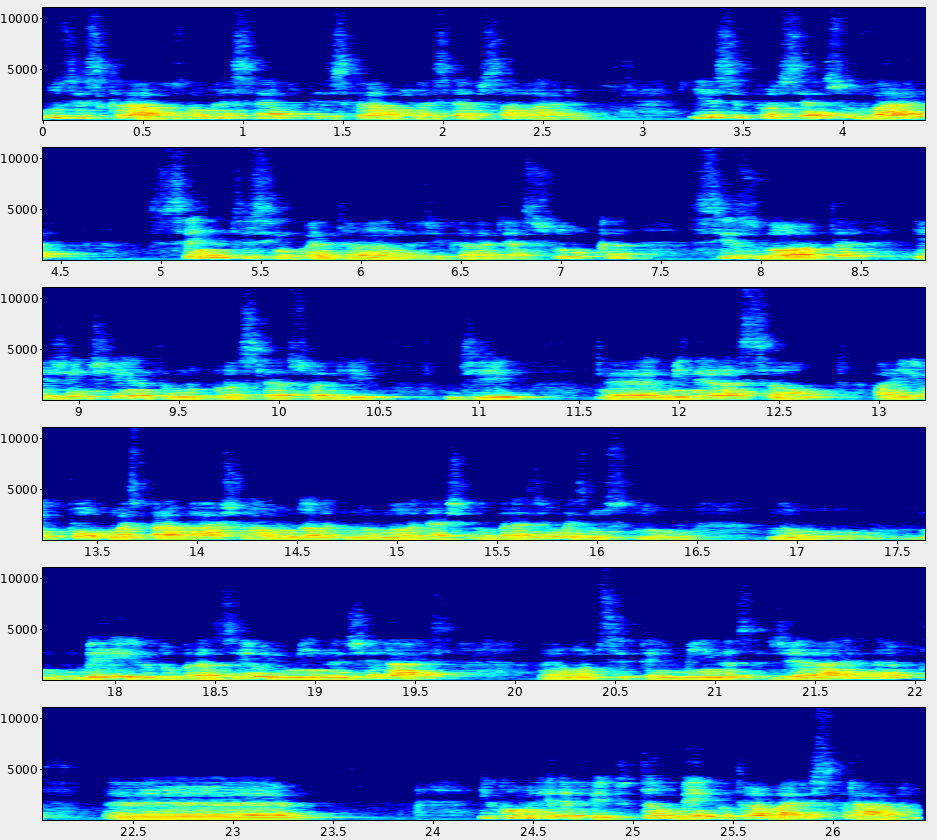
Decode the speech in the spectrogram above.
os escravos não recebem, porque o escravo não recebe salário. E esse processo vai 150 anos de cana-de-açúcar, se esgota e a gente entra no processo ali de é, mineração. Aí um pouco mais para baixo, não no, no, Nordeste do Brasil, mas no, no, no, meio do Brasil, em Minas Gerais, né, onde se tem Minas Gerais, né? É, e como que ele é feito? Também com trabalho escravo,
